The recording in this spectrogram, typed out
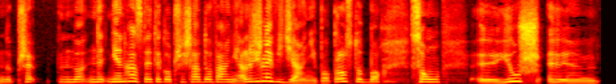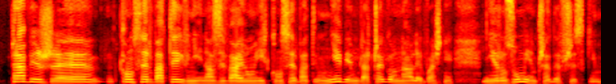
no, prze, no, nie nazwę tego prześladowania, ale źle widziani po prostu, bo są y, już y, prawie że konserwatywni, nazywają ich konserwatywni. Nie wiem dlaczego, no ale właśnie nie rozumiem przede wszystkim.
